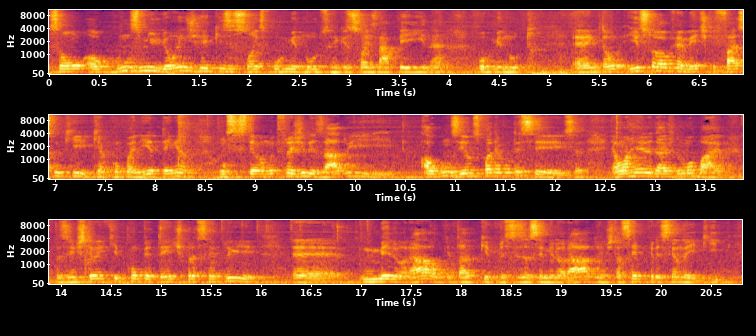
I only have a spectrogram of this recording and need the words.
são alguns milhões de requisições por minuto, requisições na API, né, por minuto. É, então, isso obviamente que faz com que, que a companhia tenha um sistema muito fragilizado e alguns erros podem acontecer. Isso é uma realidade do mobile. Mas a gente tem uma equipe competente para sempre é, melhorar o que, tá, que precisa ser melhorado. A gente está sempre crescendo a equipe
